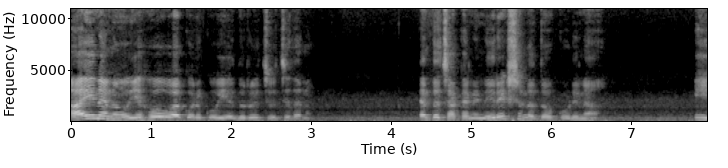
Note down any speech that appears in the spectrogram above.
ఆయనను యహోవా కొరకు ఎదురు చూచదను. ఎంత చక్కని నిరీక్షణతో కూడిన ఈ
